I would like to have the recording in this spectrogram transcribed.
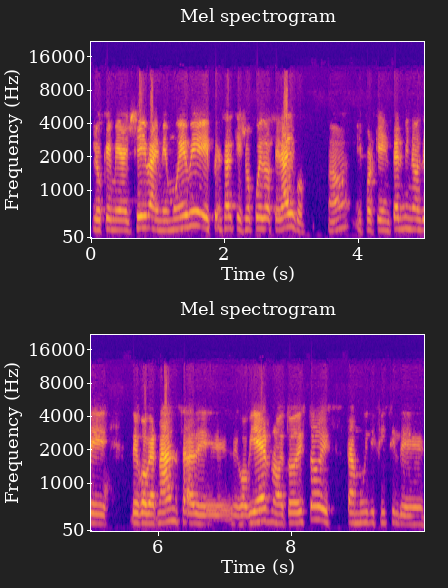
lo que me lleva y me mueve es pensar que yo puedo hacer algo, ¿no? Y porque en términos de, gobernanza, de, gobierno, de todo esto, está muy difícil de,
